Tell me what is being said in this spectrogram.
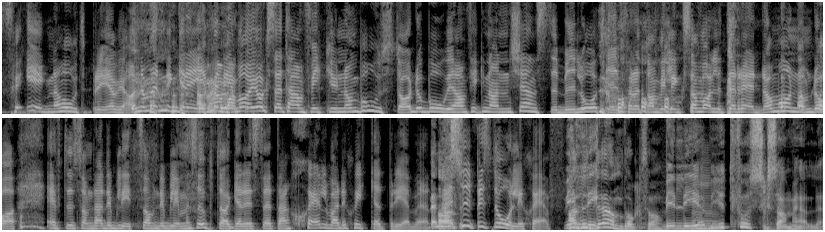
För egna hotbrev ja. Nej, men grejen med det var ju också att han fick ju någon bostad och bo i. Han fick någon tjänstebil att åka i för att de ville liksom vara lite rädda om honom då eftersom det hade blivit som det blev. Men så uppdagades det att han själv hade skickat breven. Men Ja, alltså- typiskt dålig chef. Vi le- dömd också. Vi lever ju i ett fusksamhälle.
